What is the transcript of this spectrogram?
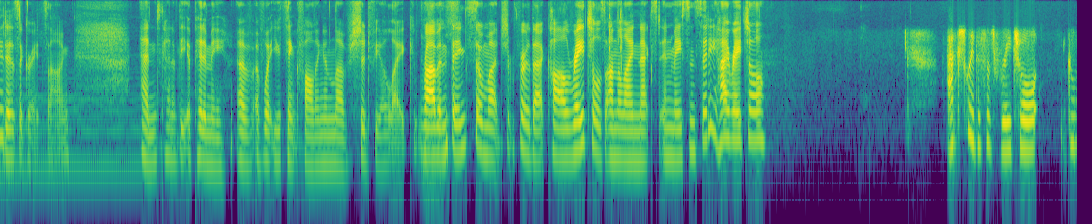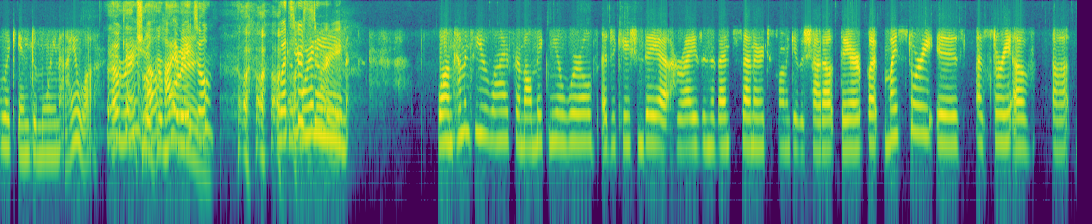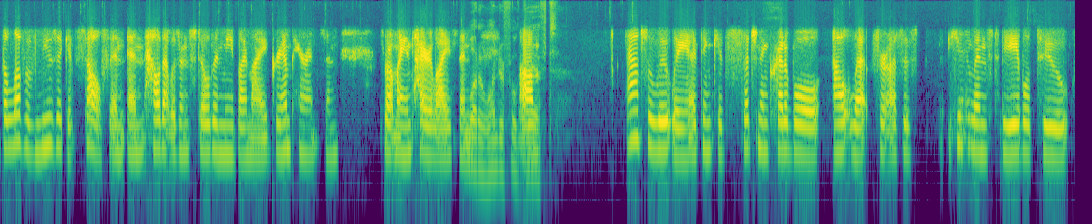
It is a great song. And kind of the epitome of, of what you think falling in love should feel like. Robin, thanks so much for that call. Rachel's on the line next in Mason City. Hi, Rachel. Actually, this is Rachel Gulick in Des Moines, Iowa. Hey, okay, Rachel, well, good hi, morning. Rachel. What's Good your morning. story? Well, I'm coming to you live from I'll Make Me a World's Education Day at Horizon Events Center. Just want to give a shout out there. But my story is a story of uh, the love of music itself and, and how that was instilled in me by my grandparents and throughout my entire life. And What a wonderful Um, gift. Absolutely. I think it's such an incredible outlet for us as humans to be able to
